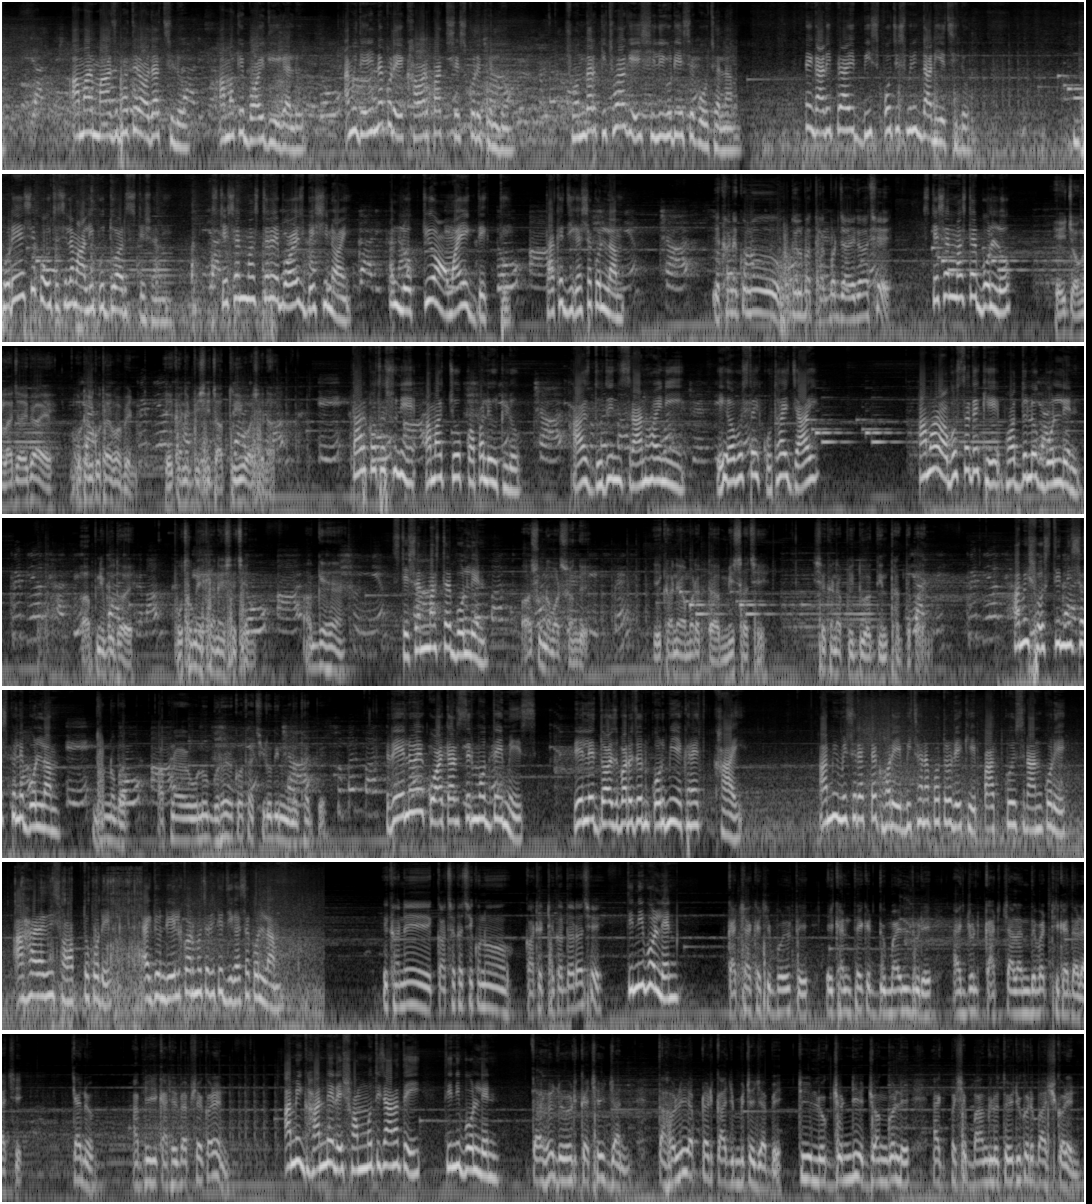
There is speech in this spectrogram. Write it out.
আমার মাছ ভাতের অর্ডার ছিল, আমাকে বয় দিয়ে গেল। আমি দেরি না করে খাওয়ার পাট শেষ করে ফেললাম। সন্ধ্যার কিছু আগেই শিলিগুড়ি এসে পৌঁছালাম। গাড়ি প্রায় বিশ পঁচিশ মিনিট দাঁড়িয়েছিল ভোরে এসে পৌঁছেছিলাম আলিপুরদুয়ার স্টেশনে। স্টেশন মাস্টারের বয়স বেশি নয়, আর লোকটিও অমায়িক দেখতে। তাকে জিজ্ঞাসা করলাম, এখানে কোনো হোটেল বা থাকবার জায়গা আছে? স্টেশন মাস্টার বলল এই জংলা জায়গায় হোটেল কোথায় পাবেন? এখানে বেশি যাত্রীও আসে না। তার কথা শুনে আমার চোখ কপালে উঠল। আজ দুদিন স্নান হয়নি। এই অবস্থায় কোথায় যাই? আমার অবস্থা দেখে ভদ্রলোক বললেন আপনি বোধহয় প্রথম এখানে এসেছেন। আগে হ্যাঁ। স্টেশন মাস্টার বললেন আসুন আমার সঙ্গে। এখানে আমার একটা মিস আছে। সেখানে আপনি দু একদিন থাকতে পারেন। আমি স্বস্তির নিঃশ্বাস ফেলে বললাম ধন্যবাদ। আপনার অনুগ্রহের কথা চিরদিন মনে থাকবে। রেলওয়ে কোয়ার্টার্সের মধ্যেই মেস। রেলের দশ বারো জন কর্মী এখানে খায়। আমি মেসের একটা ঘরে বিছানাপত্র রেখে পাত করে স্নান করে আহার আদি সমাপ্ত করে একজন রেল কর্মচারীকে জিজ্ঞাসা করলাম এখানে কাছাকাছি কোনো কাঠের ঠিকাদার আছে? তিনি বললেন কাছাকাছি বলতে এখান থেকে দু মাইল দূরে একজন কাঠ চালান দেবার ঠিকাদার আছে। কেন? আপনি কি কাঠের ব্যবসা করেন? আমি ঘাড় নেড়ে সম্মতি জানাতেই তিনি বললেন তাহলে ওর কাছেই যান তাহলেই আপনার কাজ মিটে যাবে। তিনি লোকজন নিয়ে জঙ্গলে একপাশে বাংলো তৈরি করে বাস করেন।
